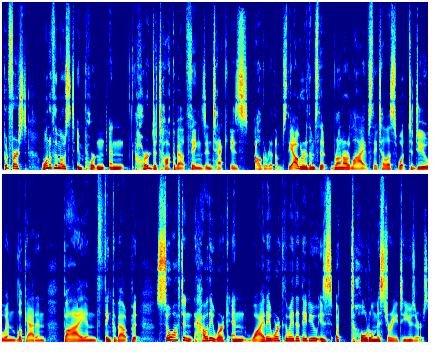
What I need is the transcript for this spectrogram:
But first, one of the most important and hard to talk about things in tech is algorithms. The algorithms that run our lives. They tell us what to do and look at and buy and think about. But so often, how they work and why they work the way that they do is a total mystery to users.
